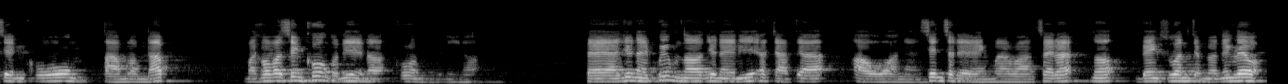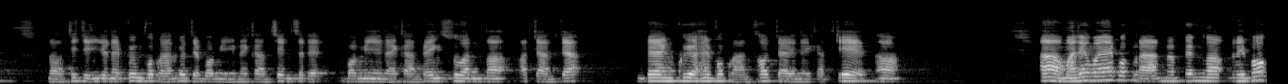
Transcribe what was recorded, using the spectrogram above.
เส้นโค้งตามลำดับ หมายความว่าเส้นโค้งตัวนี้เนาะโค้งอยู่นี่เนาะแต่อยู่ในปึ้มเนาะอยู่ในนี้อาจารย์จะเอาอันน่ะเส้นแสดงมาวางใส่ละเนาะแบ่งส่วนจำนวนหนึงแล้วเนาะที่จริงอยู่ในปึ้มพวกหลานก็จะบ่มีในการเส้นแสดงบ่มีในการแบ่งส่วนเนาะอาจารย์จะแบ่งเพื่อให้พวกหลานเข้าใจในการแก้เนาะ อ้าวหมายถึงว่าให้พวกหลานมาเบิ่งเนาะในบล็อก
